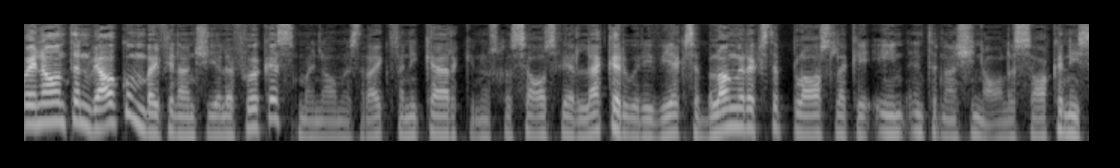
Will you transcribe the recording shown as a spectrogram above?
Goeienaand en welkom by Finansiële Fokus. My naam is Ryk van die Kerk en ons gesels weer lekker oor die week se belangrikste plaaslike en internasionale sake nuus.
